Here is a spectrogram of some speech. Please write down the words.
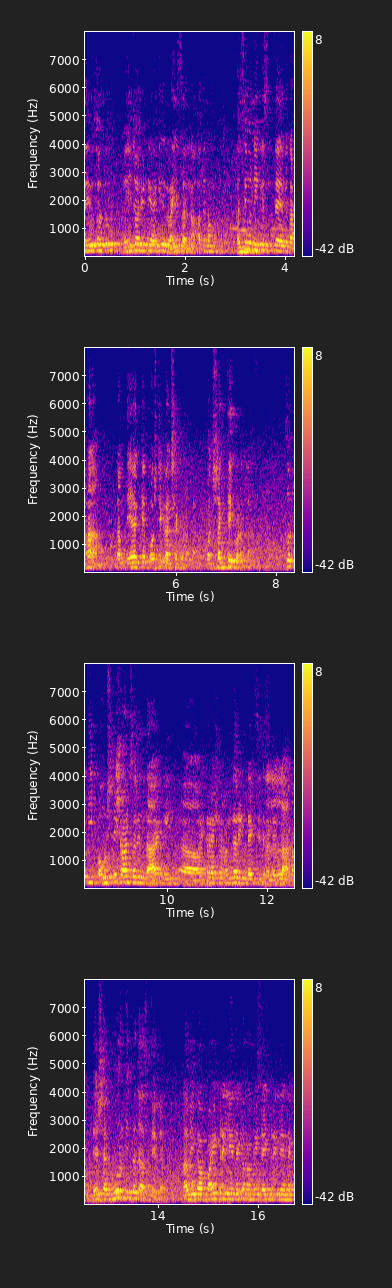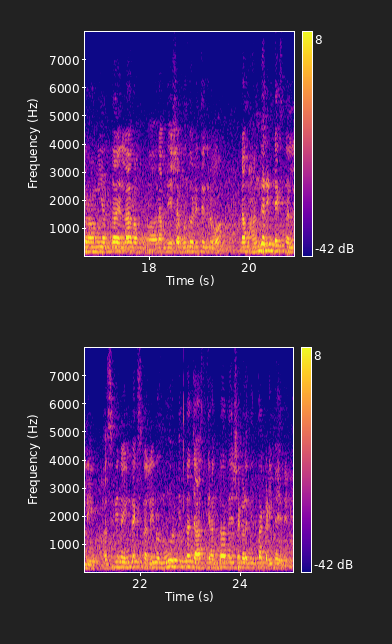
ಸೇವಿಸೋದು ರೈಸ್ ರೈಸನ್ನು ಅದು ನಮ್ಮ ಹಸಿವು ನೀಗಿಸುತ್ತೆ ವಿನಃ ನಮ್ಮ ದೇಹಕ್ಕೆ ಪೌಷ್ಟಿಕಾಂಶ ಕೊಡಲ್ಲ. ಒಂದು ಶಕ್ತಿ ಕೊಡಲ್ಲ. ಸೊ ಈ ಪೌಷ್ಟಿಕಾಂಶದಿಂದ ಇಂಟರ್ನ್ಯಾಷನಲ್ ಹಂಗರ್ ಇಂಡೆಕ್ಸ್ ಇದರಲ್ಲೆಲ್ಲ ನಮ್ಮ ದೇಶ ನೂರಿಗಿಂತ ಜಾಸ್ತಿ ಇದೆ. ನಾವೀಗ five trillion economy ten trillion economy ಅಂತ ಎಲ್ಲ ನಮ್ಮ ನಮ್ಮ ದೇಶ ಮುಂದುವರಿತಿದ್ರು ನಮ್ಮ ಹಂಗರ್ ಇಂಡೆಕ್ಸ್ನಲ್ಲಿ ಹಸಿವಿನ ಇಂಡೆಕ್ಸ್ನಲ್ಲಿ ನಾವು ನೂರಕ್ಕಿಂತ ಜಾಸ್ತಿ ಅಂಥ ದೇಶಗಳಿಗಿಂತ ಕಡಿಮೆ ಇದ್ದೀವಿ.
